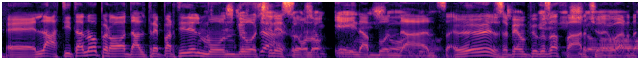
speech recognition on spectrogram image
eh, latitano, però da altre parti del mondo ce ne Scherzando, sono e in abbondanza. Eh, non sappiamo più cosa farcene, guarda.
